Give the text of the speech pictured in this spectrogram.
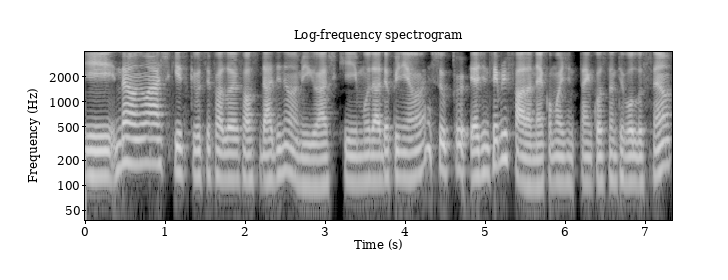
E não, não acho que isso que você falou é falsidade, não, amigo. Eu acho que mudar de opinião é super. A gente sempre fala, né? Como a gente tá em constante evolução.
